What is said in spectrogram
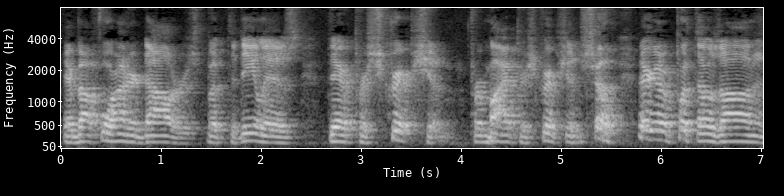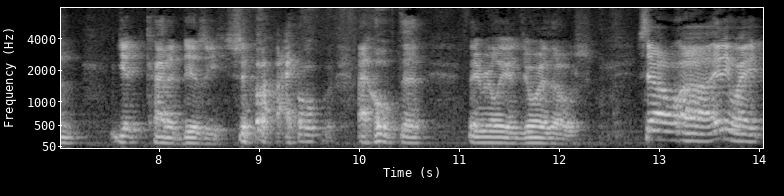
They're about $400, but the deal is they're prescription for my prescription. So they're going to put those on and get kind of dizzy. So I hope, I hope that they really enjoy those. So uh, anyway,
